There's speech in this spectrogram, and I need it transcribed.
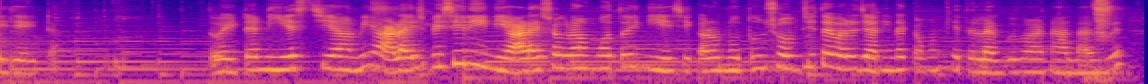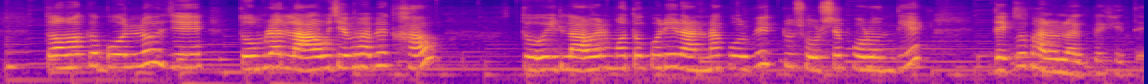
এই যে এটা তো এটা নিয়ে এসছি আমি আড়াই বেশি নিইনি, আড়াইশো গ্রাম মতোই নিয়েছি, কারণ নতুন সবজি তো এবারে জানি না কেমন খেতে লাগবে বা না লাগবে। তো আমাকে বলল যে, তোমরা লাউ যেভাবে খাও, তো ওই লাউয়ের মতো করে রান্না করবে, একটু সর্ষে ফোড়ন দিয়ে, দেখবে ভালো লাগবে খেতে।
